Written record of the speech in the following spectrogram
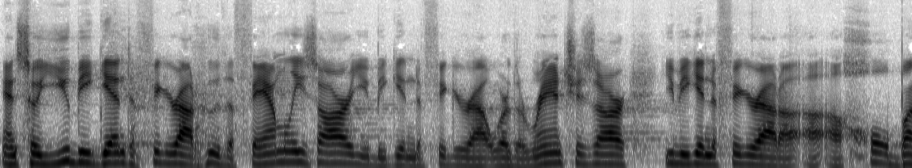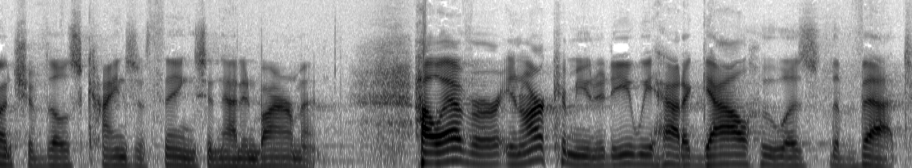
And so you begin to figure out who the families are. You begin to figure out where the ranches are. You begin to figure out a, a whole bunch of those kinds of things in that environment. However, in our community, we had a gal who was the vet,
